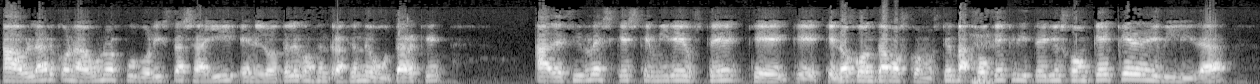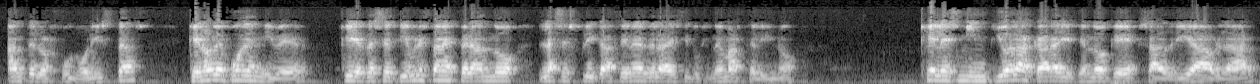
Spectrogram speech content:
a hablar con algunos futbolistas allí en el hotel de concentración de Butarque a decirles que es que mire usted que, que, que, no contamos con usted, bajo qué criterios, con qué credibilidad ante los futbolistas, que no le pueden ni ver, que desde septiembre están esperando las explicaciones de la destitución de Marcelino, que les mintió a la cara diciendo que saldría a hablar,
